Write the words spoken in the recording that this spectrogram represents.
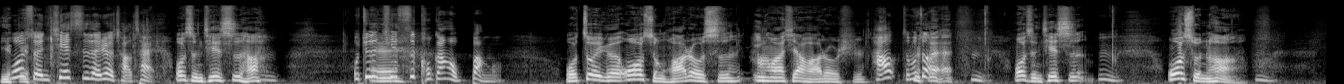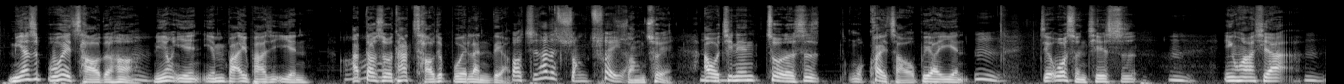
莴笋切丝的热炒菜，莴笋切丝哈，我觉得切丝口感好棒哦。我做一个莴笋滑肉丝，樱花虾滑肉丝。好，怎么做？嗯，莴笋切丝。嗯，莴笋哈，嗯你要是不会炒的哈，你用盐盐巴一扒去腌啊，到时候它炒就不会烂掉，保持它的爽脆。爽脆啊！我今天做的是我快炒，我不要腌。嗯，就莴笋切丝，嗯，樱花虾，嗯，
